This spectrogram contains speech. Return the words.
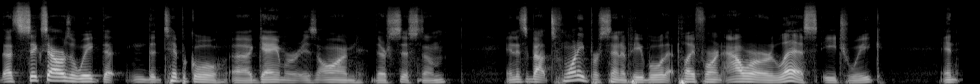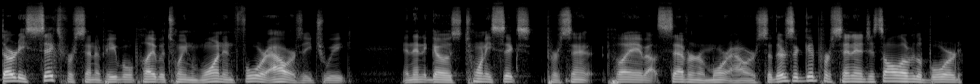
that's six hours a week that the typical uh, gamer is on their system. And it's about 20% of people that play for an hour or less each week. And 36% of people play between one and four hours each week. And then it goes 26% play about seven or more hours. So there's a good percentage. It's all over the board.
